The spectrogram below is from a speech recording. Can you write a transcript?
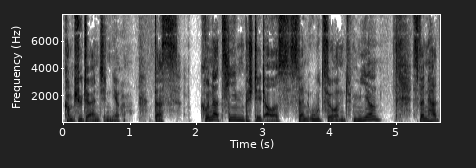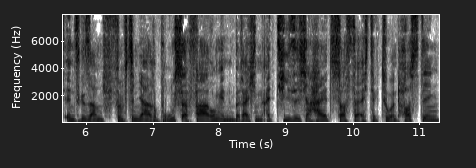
Computer Engineering. Das Gründerteam besteht aus Sven Uze und mir. Sven hat insgesamt 15 Jahre Berufserfahrung in den Bereichen IT-Sicherheit, Softwarearchitektur und Hosting.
